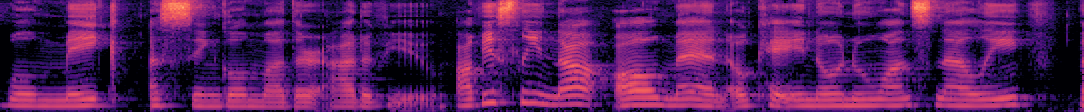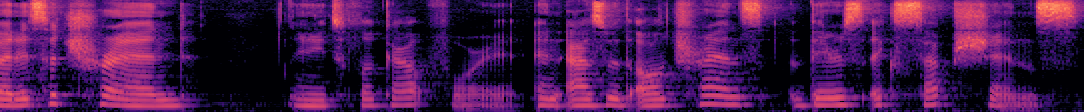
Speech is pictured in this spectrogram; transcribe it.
will make a single mother out of you. Obviously, not all men, okay? No nuance, Nelly, but it's a trend. You need to look out for it. And as with all trends, there's exceptions.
